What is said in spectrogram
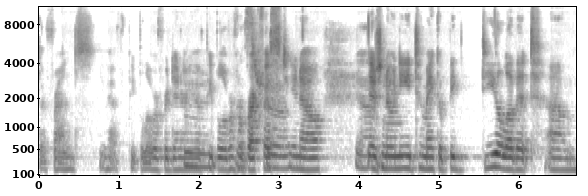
they're friends. You have people over for dinner. you have Mm, people over for breakfast. true. You know, yeah. there's no need to make a big deal of it. Um,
